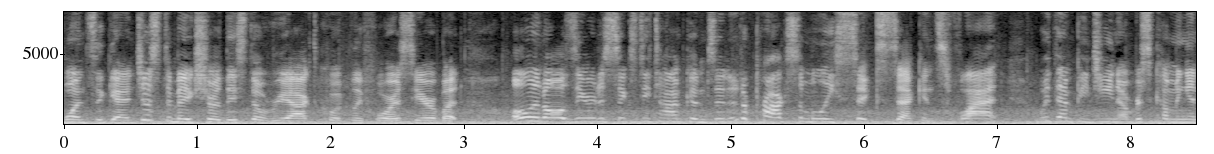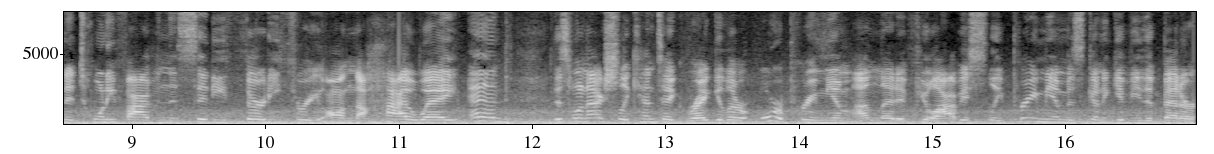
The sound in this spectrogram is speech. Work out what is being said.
once again, just to make sure they still react quickly for us here. But all in all, 0 to 60 time comes in at approximately 6 seconds flat, with MPG numbers coming in at 25 in the city, 33 on the highway, and this one actually can take regular or premium unleaded fuel. Obviously, premium is going to give you the better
